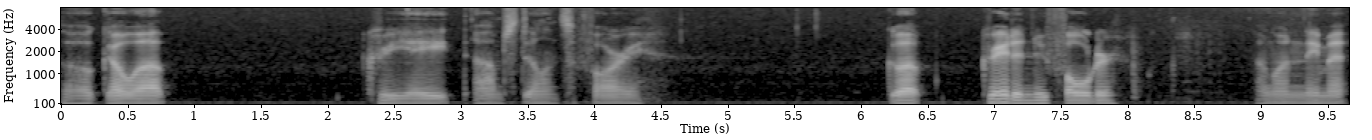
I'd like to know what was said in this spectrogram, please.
So go up, create, I'm still in Safari. Go up, create a new folder. I'm going to name it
